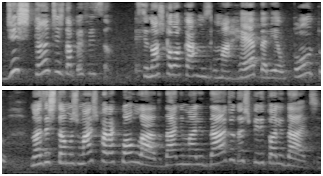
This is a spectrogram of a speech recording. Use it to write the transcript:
Distantes da perfeição. Se nós colocarmos uma reta ali, é o ponto, nós estamos mais para qual lado? Da animalidade ou da espiritualidade?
